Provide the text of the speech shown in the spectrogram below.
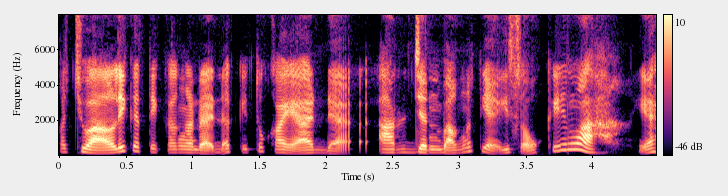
Kecuali ketika ngedadak itu kayak ada urgent banget ya is oke okay lah ya.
